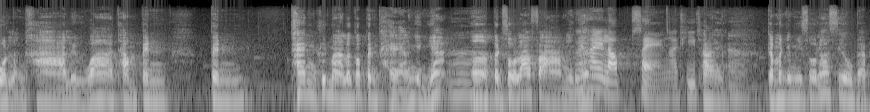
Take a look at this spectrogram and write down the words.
บนหลังคาหรือว่าทำเป็นเป็นแท่งขึ้นมาแล้วก็เป็นแผงอย่างเงี้ยอ่าเออเป็นโซลาร์ฟาร์มอย่างเพื่อเงี้ยให้รับแสงอาทิตย์ ใช่อ่าแต่มันจะมีโซลาร์เซลล์แบบ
